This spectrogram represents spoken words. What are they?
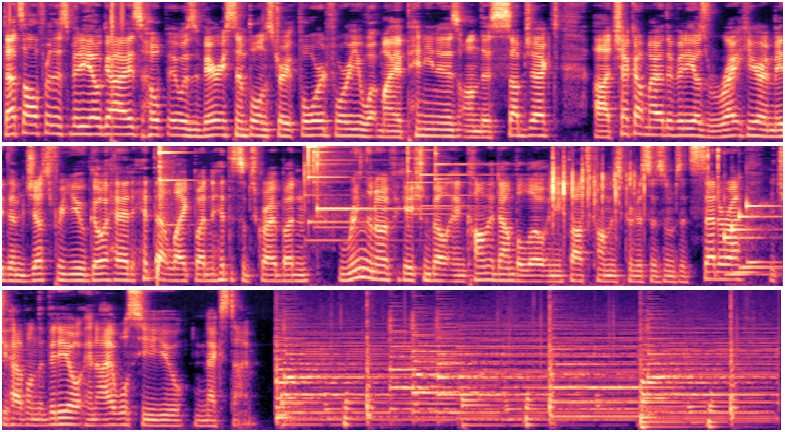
That's all for this video, guys. Hope it was very simple and straightforward for you what my opinion is on this subject. Uh, check out my other videos right here. I made them just for you. Go ahead, hit that like button, hit the subscribe button, ring the notification bell, and comment down below any thoughts, comments, criticisms, etc. that you have on the video, and I will see you next time.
